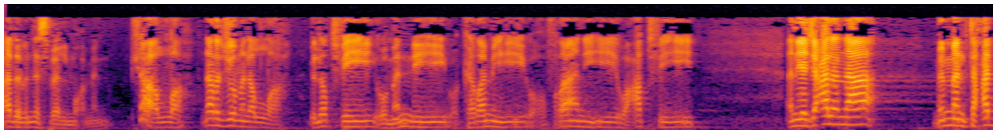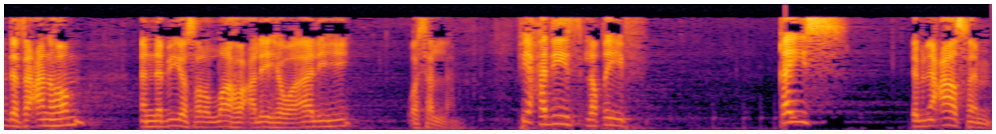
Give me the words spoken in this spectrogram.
هذا بالنسبة للمؤمن. إن شاء الله نرجو من الله بلطفه ومنه وكرمه وغفرانه وعطفه أن يجعلنا ممن تحدث عنهم النبي صلى الله عليه وآله وسلم. في حديث لطيف قيس ابن عاصم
